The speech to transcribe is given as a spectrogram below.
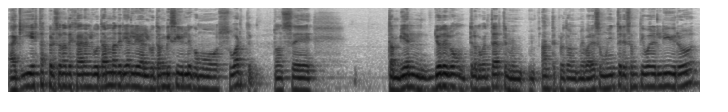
Aquí estas personas dejaron algo tan material y algo tan visible como su arte. Entonces, también, yo te lo, te lo comenté antes, me- antes, perdón, me parece muy interesante igual el libro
